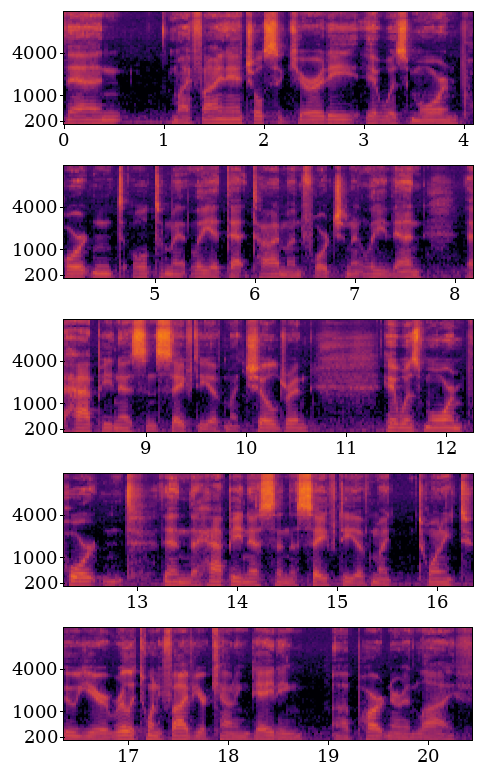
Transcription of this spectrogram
than my financial security. It was more important ultimately at that time, unfortunately, than the happiness and safety of my children. It was more important than the happiness and the safety of my 22 year, really 25 year counting dating uh, partner in life.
